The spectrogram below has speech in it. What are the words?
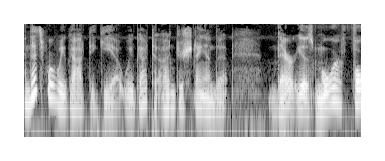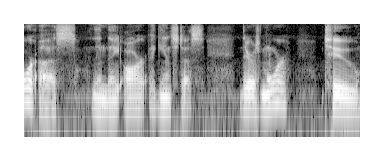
And that's where we've got to get. We've got to understand that there is more for us than they are against us. There's more to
